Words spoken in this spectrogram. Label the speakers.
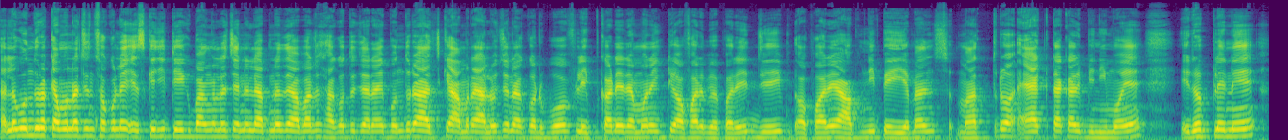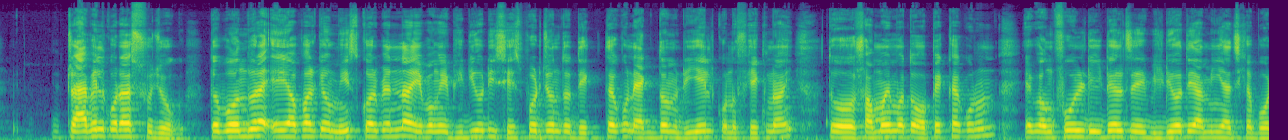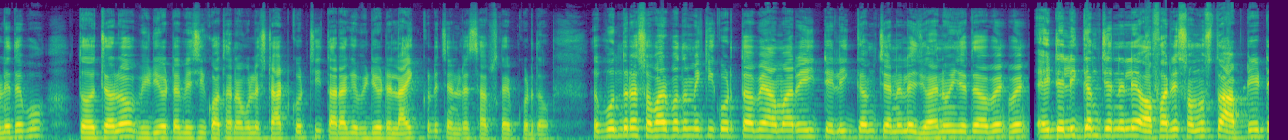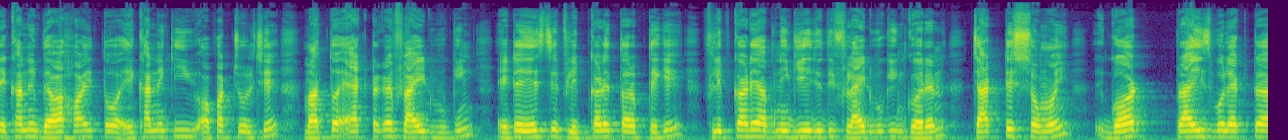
Speaker 1: Hello বন্ধুরা, কেমন আছেন সকলে? এসকেজি টেক বাংলা চ্যানেলে আপনাদের আবার স্বাগত জানাই। বন্ধুরা, আজকে আমরা আলোচনা করব ফ্লিপকার্টের এমন একটি অফার ব্যাপারে। যেই অফারে আপনি পেয়ে যাবেন মাত্র এক টাকার বিনিময়ে এরোপ্লেনে ট্রাভেল করার সুযোগ। তো বন্ধুরা, এই অফার কেউ মিস করবেন না এবং এই ভিডিওটি শেষ পর্যন্ত দেখতে থাকুন। একদম রিয়েল কোনো ফেক নয়। তো সময় মতো অপেক্ষা করুন এবং ফুল ডিটেলস এই ভিডিওতে আমি আজকে বলে দেব। তো চলো ভিডিওটা বেশি কথা না বলে স্টার্ট করছি। তার আগে ভিডিওটা লাইক করে চ্যানেলটা সাবস্ক্রাইব করে দাও। তো বন্ধুরা, সবার প্রথমে কি করতে হবে? আমার এই টেলিগ্রাম চ্যানেলে জয়েন হয়ে যেতে হবে। এই টেলিগ্রাম চ্যানেলে অফারের সমস্ত আপডেট এখানে দেওয়া হয়। তো এখানে কি অফার চলছে? মাত্র এক টাকায় ফ্লাইট বুকিং এটা এসছে ফ্লিপকার্টের তরফ থেকে। ফ্লিপকার্টে আপনি গিয়ে যদি ফ্লাইট বুকিং করেন, চারটের সময় গড প্রাইস বলে একটা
